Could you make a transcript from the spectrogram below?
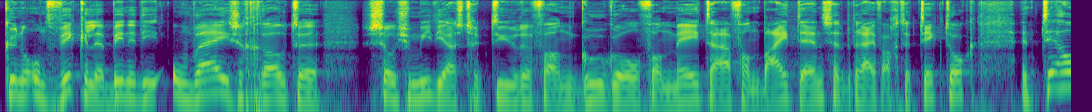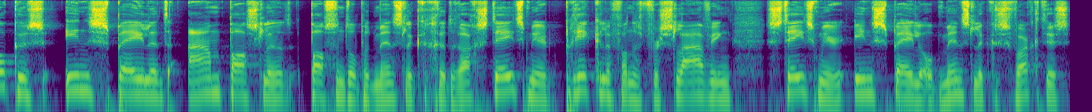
kunnen ontwikkelen binnen die onwijze grote social media structuren van Google, van Meta, van ByteDance, het bedrijf achter TikTok. En telkens inspelend, aanpassend passend op het menselijke gedrag, steeds meer het prikkelen van de verslaving, steeds meer inspelen op menselijke zwaktes.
